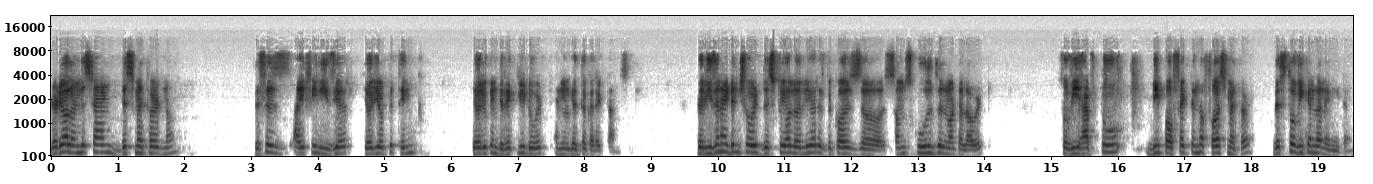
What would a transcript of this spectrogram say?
Did you all understand this method now? This is, I feel, easier. Here you have to think. Here you can directly do it and you'll get the correct answer. The reason I didn't show it this to you all earlier is because uh, some schools will not allow it. So we have to be perfect in the first method. This though we can learn anytime.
